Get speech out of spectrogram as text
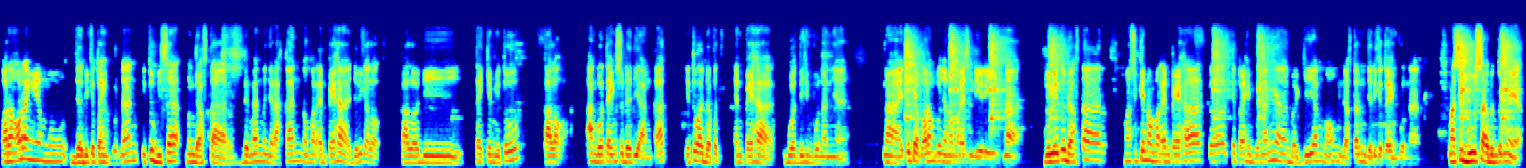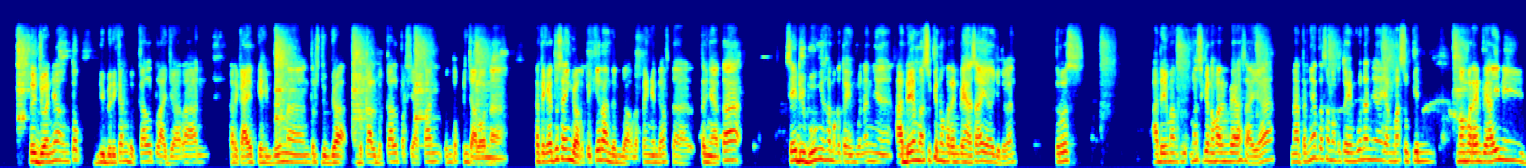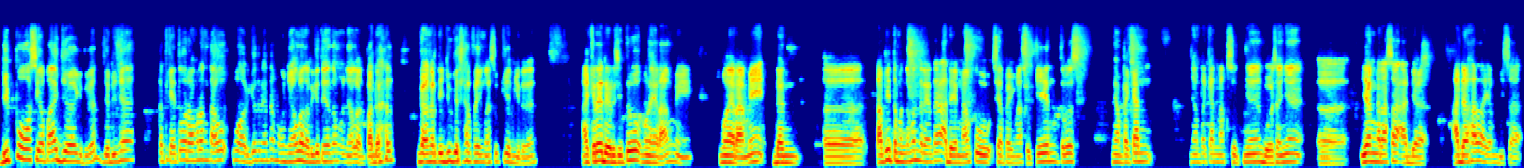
orang-orang yang mau jadi ketua himpunan itu bisa mendaftar dengan menyerahkan nomor NPH. Jadi kalau kalau di Tekim itu kalau anggota yang sudah diangkat itu ada dapat NPH buat di himpunannya. Nah, itu tiap orang punya nomornya sendiri. Nah, dulu itu daftar, masukin nomor NPH ke ketua himpunannya bagi yang mau mendaftar menjadi ketua himpunan. Masih bursa bentuknya ya. Tujuannya untuk diberikan bekal pelajaran terkait kehimpunan, terus juga bekal-bekal persiapan untuk pencalonan. Ketika itu saya nggak kepikiran dan nggak pengen daftar. Ternyata saya dihubungi sama ketua himpunannya. Ada yang masukin nomor NPH saya gitu kan. Terus ada yang masukin nomor NPH saya, Nah ternyata sama ketua himpunannya yang masukin nomor NPH ini di pos siapa aja gitu kan. Jadinya ketika itu orang-orang tahu, wah ternyata mau nyalon, ternyata mau nyalon. Padahal nggak ngerti juga siapa yang masukin gitu kan. Akhirnya dari situ mulai rame, mulai rame dan eh, tapi teman-teman ternyata ada yang ngaku siapa yang masukin, terus nyampaikan nyampaikan maksudnya bahwasanya eh, yang ngerasa ada ada hal yang bisa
